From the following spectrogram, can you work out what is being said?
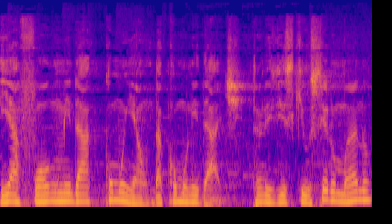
e a fome da comunhão, da comunidade. Então ele diz que o ser humano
